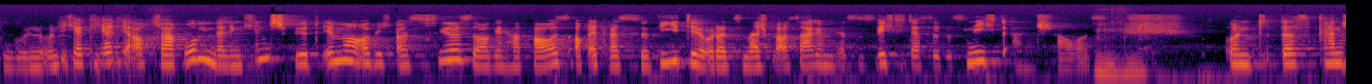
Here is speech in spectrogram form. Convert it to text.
tun. Und ich erkläre dir auch warum, weil ein Kind spürt immer, ob ich aus Fürsorge heraus auch etwas verbiete oder zum Beispiel auch sage, mir ist es wichtig, dass du das nicht anschaust. Mhm. Und das kann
